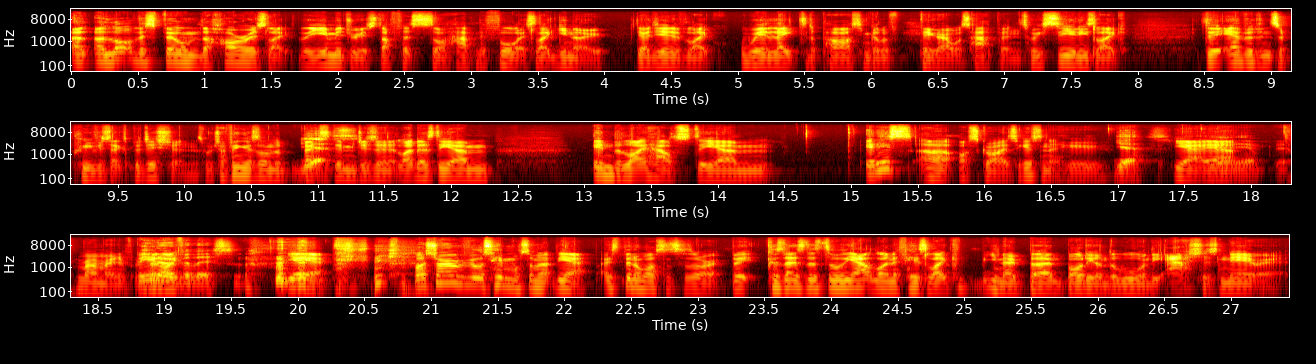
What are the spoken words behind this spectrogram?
a, a lot of this film, the horrors, like the imagery and stuff that's sort of happened before. It's like you know the idea of like we're late to the party and got to figure out what's happened. So we see these like the evidence of previous expeditions, which I think is one of the best Yes. images in it. Like there's the um in the lighthouse, the um it is uh Oscar Isaac, isn't it? Who yes yeah yeah, yeah, yeah. Rain- being like, over this yeah, yeah. I was trying to remember if it was him or. Like, yeah, it's been a while since I saw it, but because there's the, the outline of his like you know burnt body on the wall and the ashes near it,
